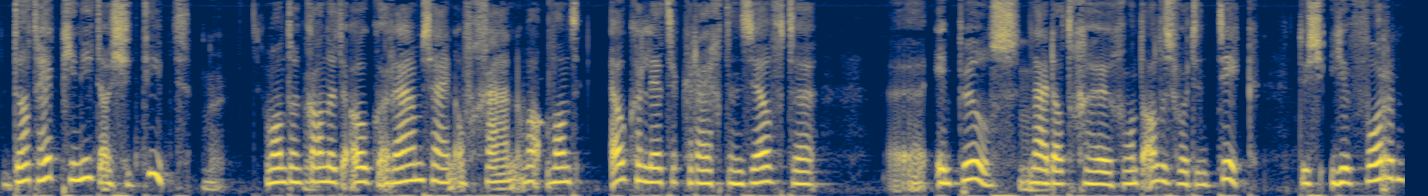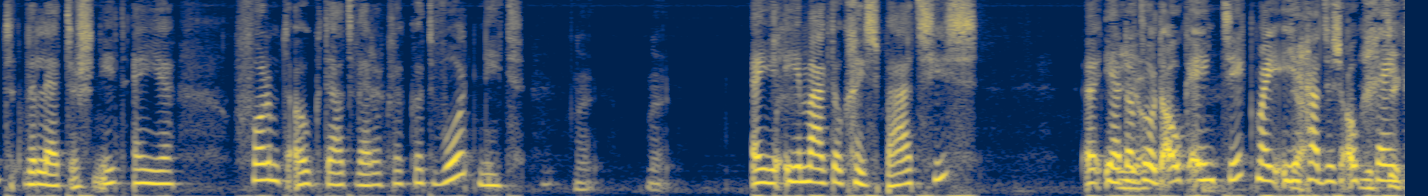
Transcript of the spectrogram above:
Dat heb je niet als je typt. Nee. Want dan kan het ook raam zijn of gaan. Want elke letter krijgt eenzelfde uh, impuls mm. naar dat geheugen. Want alles wordt een tik. Dus je vormt de letters niet. En je vormt ook daadwerkelijk het woord niet. Nee, nee. En je, je maakt ook geen spaties. Uh, ja, dat wordt ook één tik, maar je, gaat dus ook geen.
